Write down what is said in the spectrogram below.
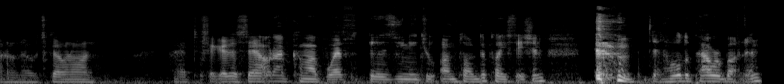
I don't know what's going on. I have to figure this out. What I've come up with is you need to unplug the PlayStation, then hold the power button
